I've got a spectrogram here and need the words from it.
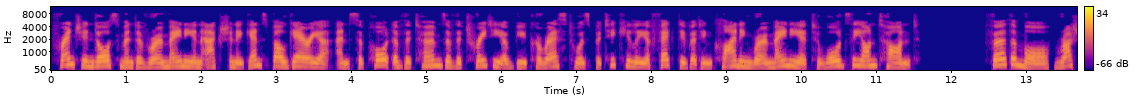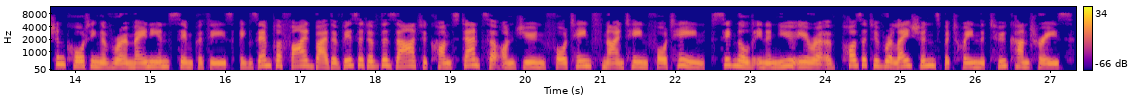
French endorsement of Romanian action against Bulgaria, and support of the terms of the Treaty of Bucharest was particularly effective at inclining Romania towards the Entente. Furthermore, Russian courting of Romanian sympathies, exemplified by the visit of the Tsar to Constanza on June 14, 1914, signaled in a new era of positive relations between the two countries.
